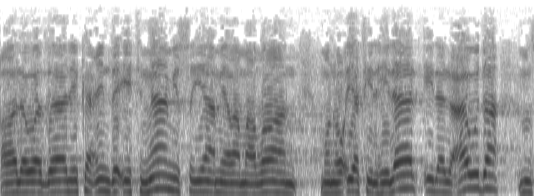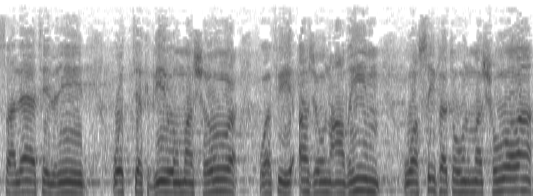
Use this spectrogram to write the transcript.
قال وذلك عند إتمام صيام رمضان من رؤية الهلال إلى العودة من صلاة العيد. والتكبير مشروع وفيه أجر عظيم وصفته المشهورة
